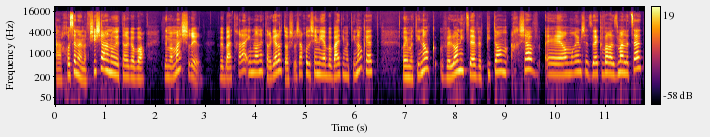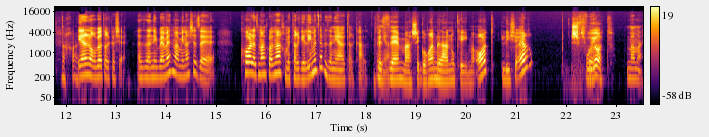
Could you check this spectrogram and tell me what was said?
החוסן הנפשי שלנו יותר גבוה, זה ממש שריר. ובהתחלה אם לא נתרגל אותו, שלושה חודשים נהיה בבית עם התינוקת, או עם התינוק, ולא נצא, ופתאום עכשיו אה, אומרים שזה כבר הזמן לצאת, נכון. יהיה לנו הרבה יותר קשה. אז אני באמת מאמינה שזה כל הזמן, כל הזמן אנחנו מתרגלים את זה, וזה נהיה יותר קל. זה נהיה- וזה מה שגורם לנו כאימהות להישאר שפויות. ממש.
